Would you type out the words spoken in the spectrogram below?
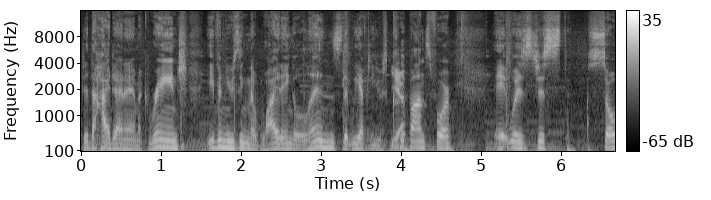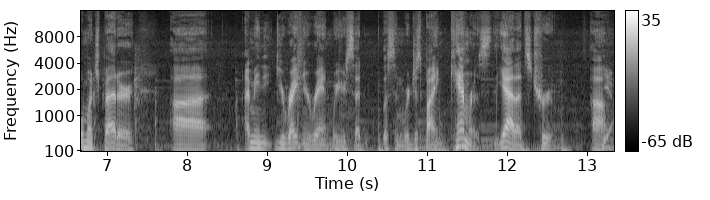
did the high dynamic range, even using the wide angle lens that we have to use clip ons for. It was just so much better. Uh, I mean, you're right in your rant where you said, listen, we're just buying cameras. Yeah, that's true. Um, Yeah.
